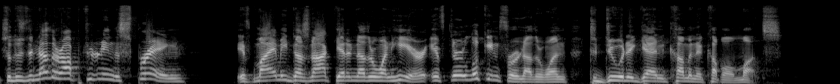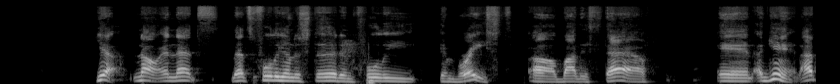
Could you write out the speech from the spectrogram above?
So there's another opportunity in the spring if Miami does not get another one here, if they're looking for another one to do it again come in a couple of months. Yeah, no, and that's that's fully understood and fully embraced uh, by the staff. And again, I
